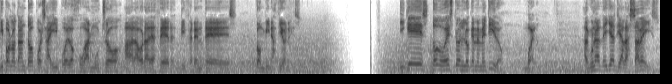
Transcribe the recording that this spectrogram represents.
y por lo tanto pues ahí puedo jugar mucho a la hora de hacer diferentes combinaciones. ¿Y qué es todo esto en lo que me he metido? Bueno, algunas de ellas ya las sabéis.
